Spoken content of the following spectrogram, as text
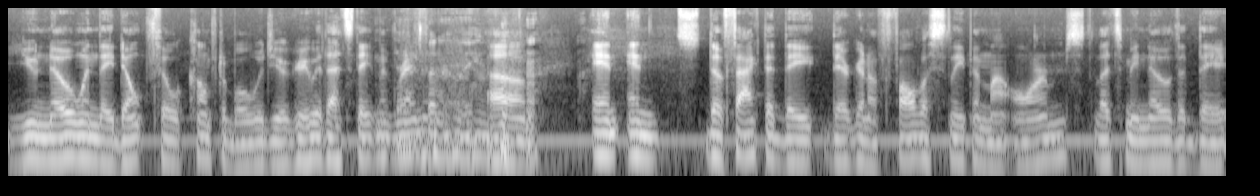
You know when they don't feel comfortable. Would you agree with that statement, Brandon? Definitely. Um, and and the fact that they they're gonna fall asleep in my arms lets me know that they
